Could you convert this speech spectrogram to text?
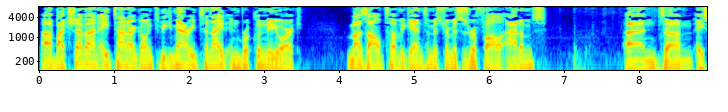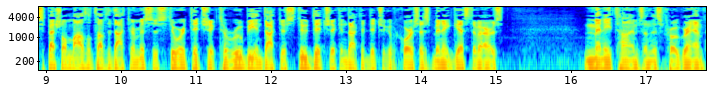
Uh, Batsheva and Eitan are going to be married tonight in Brooklyn, New York. Mazel tov again to Mr. and Mrs. Rafal Adams. And um, a special mazel tov to Dr. and Mrs. Stuart Ditchick, to Ruby and Dr. Stu Ditchick. And Dr. Ditchick, of course, has been a guest of ours many times on this program.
